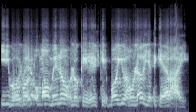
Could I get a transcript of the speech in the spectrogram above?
ir y volver, o más o menos lo que el que vos ibas a un lado y ya te quedabas ahí.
